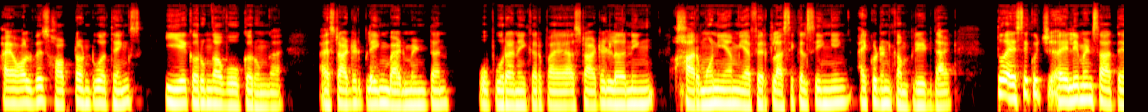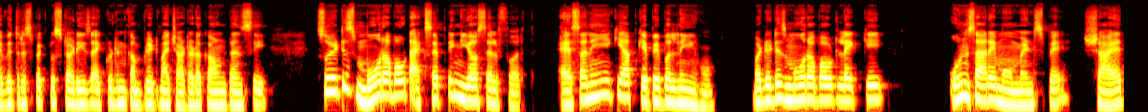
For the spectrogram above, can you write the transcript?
I always hopped on to a things ये करूँगा, वो करूँगा। आई स्टार्टेड प्लेइंग बैडमिंटन वो पूरा नहीं कर पाया। स्टार्टेड लर्निंग हारमोनियम या फिर classical singing I couldn't complete that तो ऐसे कुछ एलिमेंट्स आते हैं with respect to studies I couldn't complete my chartered accountancy so it is more about accepting your self worth ऐसा नहीं है कि आप केपेबल नहीं हो but it is more about like कि उन सारे मोमेंट्स पे शायद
